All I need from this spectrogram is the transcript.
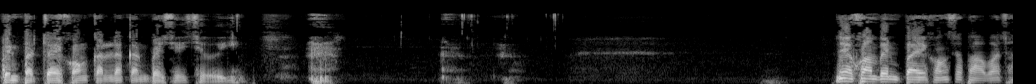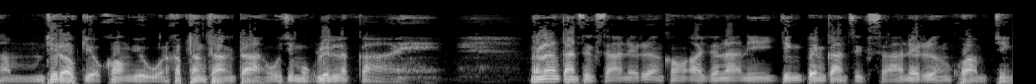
เป็นปัจจัยของกันและกันไปเฉยๆเนี่ยความเป็นไปของสภาวธรรมที่เราเกี่ยวข้องอยู่นะครับ ทั้งทางตาหูจมูกลิ้นและกายดังนั้นการศึกษาในเรื่องของอายตนะนี้จึงเป็นการศึกษาในเรื่องของความจริง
